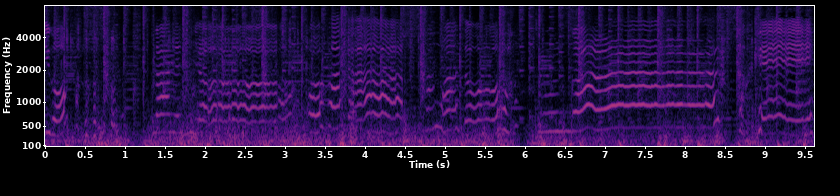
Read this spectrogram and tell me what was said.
찍어? 나는요 오빠가 강화도 준 걸. 오케이.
